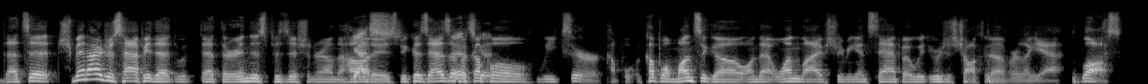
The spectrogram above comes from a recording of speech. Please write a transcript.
That's it. Schmidt and I are just happy that that they're in this position around the holidays because as of Yeah, a it's good. couple weeks or a couple a couple of months ago on that one live stream against Tampa, we, we were just chalked it up. We're like, yeah, loss.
